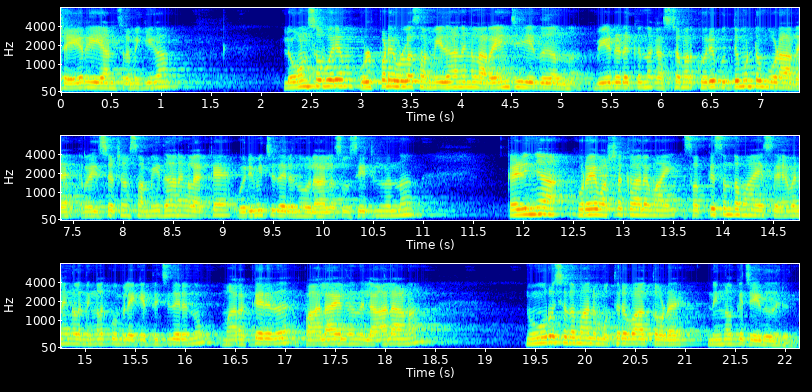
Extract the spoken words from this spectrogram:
ഷെയർ ചെയ്യാൻ ശ്രമിക്കുക. ലോൺ സൗകര്യം ഉൾപ്പെടെയുള്ള സംവിധാനങ്ങൾ അറേഞ്ച് ചെയ്ത് തന്ന് വീടെടുക്കുന്ന കസ്റ്റമർക്ക് ഒരു ബുദ്ധിമുട്ടും കൂടാതെ രജിസ്ട്രേഷൻ സംവിധാനങ്ങളൊക്കെ ഒരുമിച്ച് തരുന്നു ലാൽ അസോസിയേറ്റിൽ നിന്ന്. കഴിഞ്ഞ കുറേ വർഷക്കാലമായി സത്യസന്ധമായ സേവനങ്ങൾ നിങ്ങൾക്ക് മുമ്പിലേക്ക് എത്തിച്ചു തരുന്നു. മറക്കരുത് പാലായിൽ നിന്ന് ലാലാണ്. നൂറ് ശതമാനം ഉത്തരവാദിത്തോടെ നിങ്ങൾക്ക് ചെയ്തു തരുന്നു.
